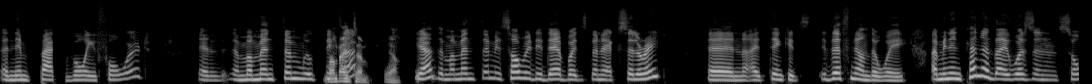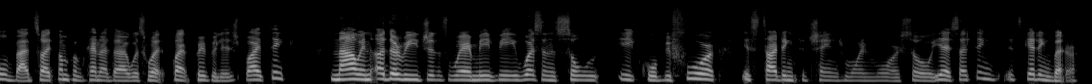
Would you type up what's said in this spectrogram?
an impact going forward and the momentum will pick momentum, up. yeah, yeah. The momentum is already there, but it's going to accelerate, and I think it's, definitely on the way. I mean, in Canada, it wasn't so bad. So I come from Canada. I was quite privileged, but I think now in other regions where maybe it wasn't so equal before, it's starting to change more and more. So yes, I think it's getting better.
